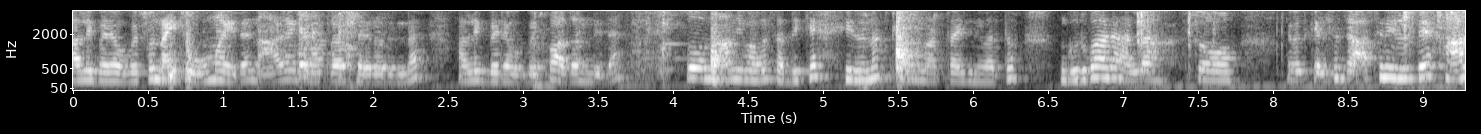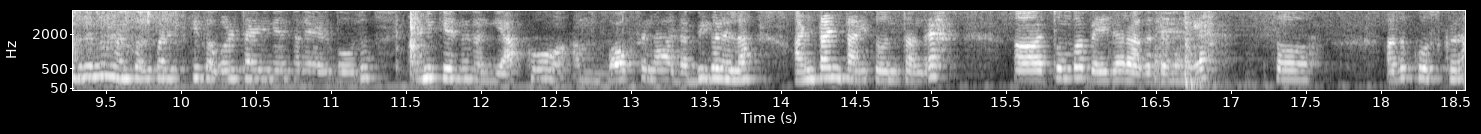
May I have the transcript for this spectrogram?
ಅಲ್ಲಿಗೆ ಬೇರೆ ಹೋಗಬೇಕು. ನೈಟ್ ಹೋಮ ಇದೆ. ನಾಳೆ ಗೃಹ ಪ್ರವೇಶ ಇರೋದ್ರಿಂದ ಅಲ್ಲಿಗೆ ಬೇರೆ ಹೋಗಬೇಕು. ಅದೊಂದಿದೆ. ಸೊ ನಾನು ಇವಾಗ ಸದ್ಯಕ್ಕೆ ಇದನ್ನು ಕ್ಲೀನ್ ಮಾಡ್ತಾ ಇದ್ದೀನಿ ಇವತ್ತು. ಗುರುವಾರ ಅಲ್ಲ. ಸೊ ಇವತ್ತು ಕೆಲಸ ಜಾಸ್ತಿ ಇರುತ್ತೆ. ಆದ್ರೂ ನಾನು ಸ್ವಲ್ಪ ರಿಸ್ಕಿ ತೊಗೊಳ್ತಾ ಇದ್ದೀನಿ ಅಂತಲೇ ಹೇಳ್ಬೋದು. ಏನಕ್ಕೆ ಅಂದರೆ ನನಗೆ ಯಾಕೋ ಬಾಕ್ಸ್ ಎಲ್ಲ, ಡಬ್ಬಿಗಳೆಲ್ಲ ಅಂಟಂಟಾಯಿತು ಅಂತಂದರೆ ತುಂಬ ಬೇಜಾರಾಗುತ್ತೆ ನನಗೆ. ಸೊ ಅದಕ್ಕೋಸ್ಕರ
